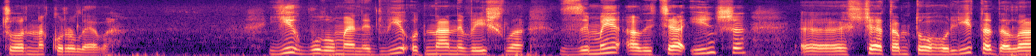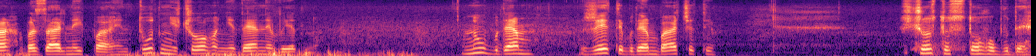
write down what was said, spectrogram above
чорна королева. Їх було в мене дві, одна не вийшла з зими, але ця інша ще там того літа дала базальний пагін. Тут нічого ніде не видно. Ну, будемо жити, будемо бачити, що то з того буде.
